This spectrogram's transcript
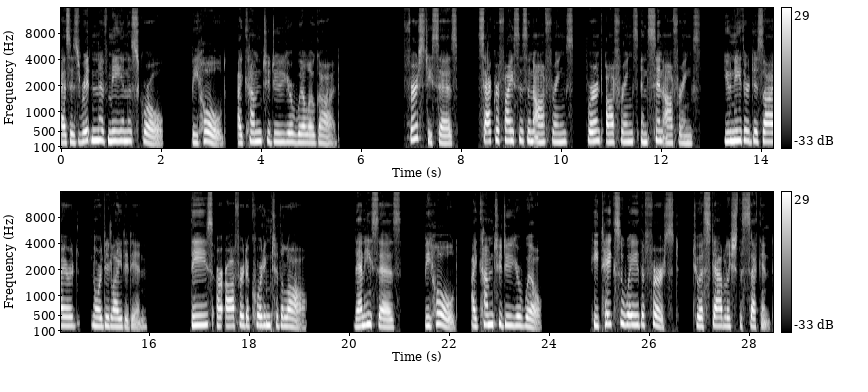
As is written of me in the scroll, Behold, I come to do your will, O God. First, he says, Sacrifices and offerings, burnt offerings and sin offerings, you neither desired nor delighted in. These are offered according to the law. Then he says, Behold, I come to do your will. He takes away the first to establish the second.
